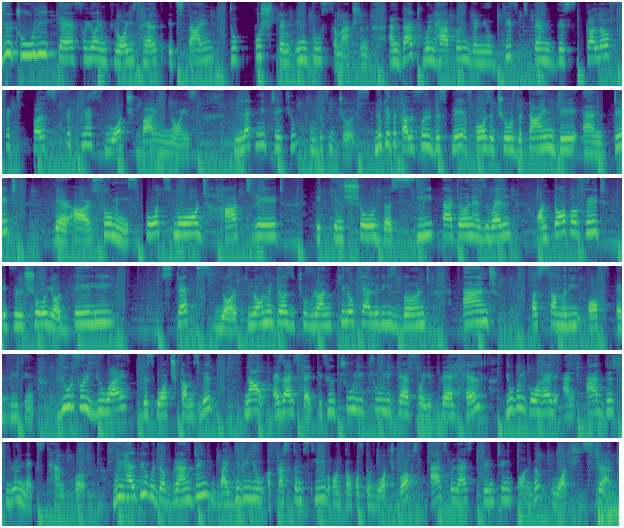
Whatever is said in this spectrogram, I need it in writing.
If you truly care for your employees' health, it's time to push them into some action. And that will happen when you gift them this Color Fit Pulse Fitness Watch by Noise. Let me take you through the features. Look at the colorful display. Of course, it shows the time, day, and date. There are so many sports mode, heart rate. It can show the sleep pattern as well. On top of it, it will show your daily steps, your kilometers that you've run, kilocalories burnt, and a summary of everything. Beautiful UI this watch comes with. Now, as I said, if you truly, truly care for their health, you will go ahead and add this to your next hamper. We help you with the branding by giving you a custom sleeve on top of the watch box as well as printing on the watch strap.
